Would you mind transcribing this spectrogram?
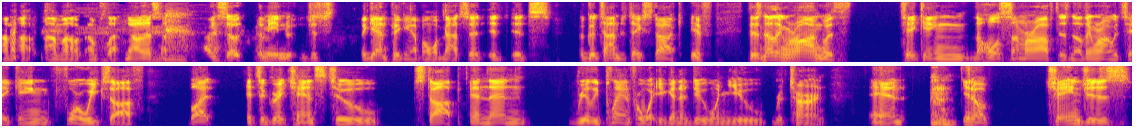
I'm, out, I'm out. I'm flat. No, that's not. Right, so, I mean, just again, picking up on what Matt said, it, it's a good time to take stock. If there's nothing wrong with taking the whole summer off. There's nothing wrong with taking four weeks off, but it's a great chance to stop and then really plan for what you're going to do when you return. And you know, change is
